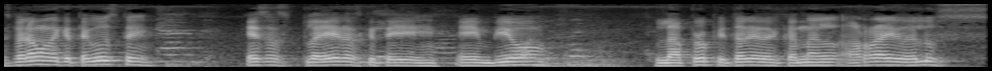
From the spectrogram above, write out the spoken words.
Esperamos de que te guste esas playeras que te envió la propietaria del canal A Rayo de Luz.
